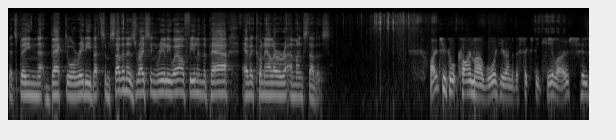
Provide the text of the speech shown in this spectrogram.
that's been backed already, but some Southerners racing really well, feeling the power. Ava Cornella amongst others. I actually thought Kaimar War here under the 60 kilos. His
